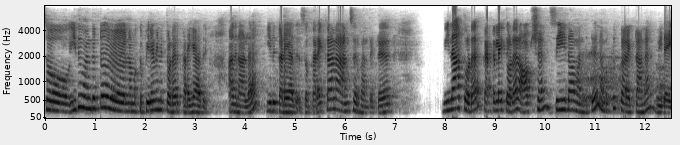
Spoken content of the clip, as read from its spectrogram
ஸோ இது வந்துட்டு நமக்கு பிறவினை தொடர் கிடையாது. அதனால இது கிடையாது. ஸோ கரெக்டான ஆன்சர் வந்துட்டு வினா தொடர் கட்டளை தொடர் ஆப்ஷன் சி தான் வந்துட்டு நமக்கு கரெக்டான விடை.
